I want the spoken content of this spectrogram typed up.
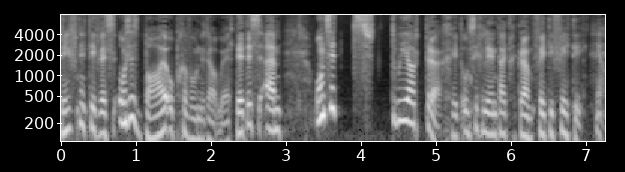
Definitief is ons is baie opgewonde daaroor. Dit is ehm um, ons het 2 jaar terug het ons die geleentheid gekry om Fetti Fetti ja.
